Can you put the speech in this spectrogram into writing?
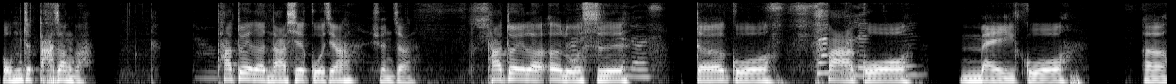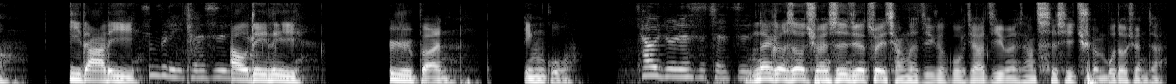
我们就打仗吧。他对了哪些国家宣战？他对了俄罗斯、德国、法国、美国、呃、意大利、奥地利、日本、英国。那个时候，全世界最强的几个国家，基本上慈禧全部都宣战。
